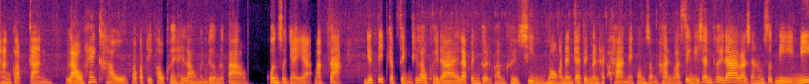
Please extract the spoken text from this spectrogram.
ทางกลับกัน เราให้เขาเท่ากับที่เขาเคยให้เราเหมือนเดิมหรือเปล่า คนส่วนใหญ่อะมักจะยึดติดกับสิ่งที่เราเคยได้ และเป็นเกิดความเคยชิน มองอันนั้นกลายเป็นบรรทัดฐานในความสัมพันธ์ว่าสิ่งที่ฉันเคยได้แล้วฉันรู้สึกดีนี่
